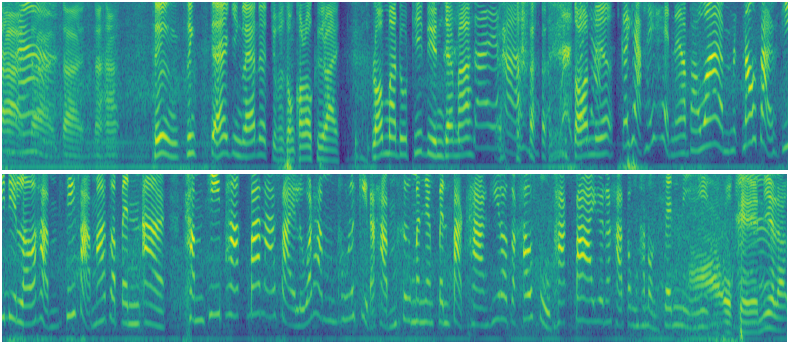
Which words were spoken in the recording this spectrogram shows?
ใช่อ่าใช่ใช่นะฮะซึ่งซึ่งแท้จริงแล้วเนี่ยจุดประสงค์ของเราคืออะไร เรามาดูที่ดินใช่ไหมใช่ค่ะ ตอนเนี้ยก็อยากให้เห็นเนี่ยเพราะว่านอกจากที่ดินแล้วอะค่ะที่สามารถจะเป็นอ่าทำที่พักบ้านอาศัยหรือว่าทำธุรกิจอะค่ะคือมันยังเป็นปากทางที่เราจะเข้าสู่ภาคใต้ด้วยนะคะ ตรงถนนเส้นนี้อ่าโอเคนี่แหละ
